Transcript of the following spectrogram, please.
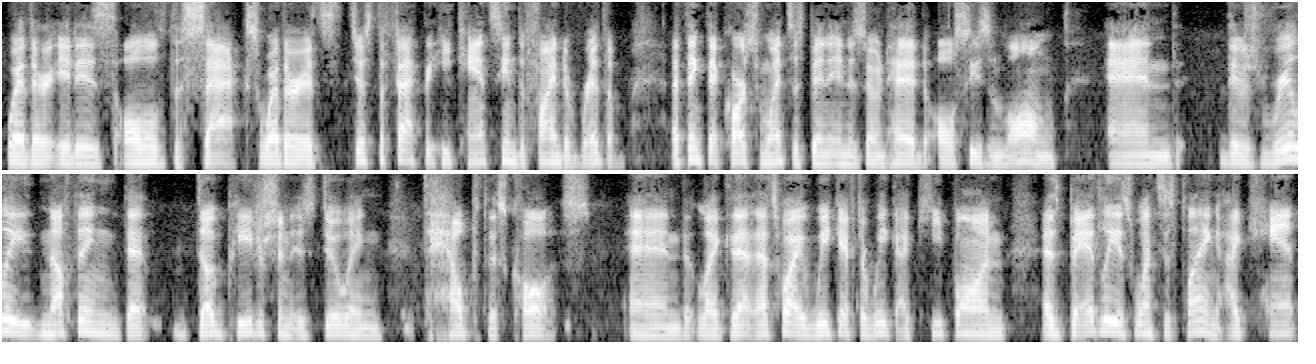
whether it is all of the sacks, whether it's just the fact that he can't seem to find a rhythm. I think that Carson Wentz has been in his own head all season long. And there's really nothing that Doug Pederson is doing to help this cause. And like that, that's why week after week, I keep on as badly as Wentz is playing. I can't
